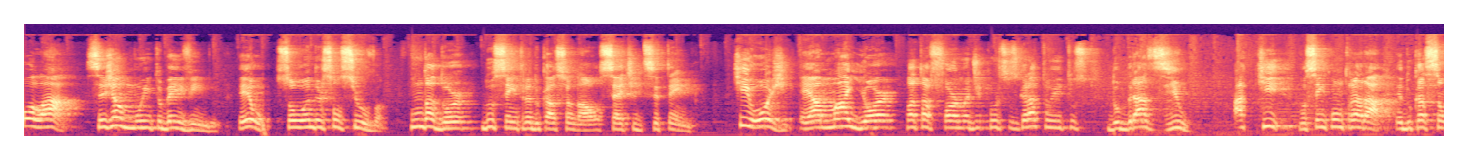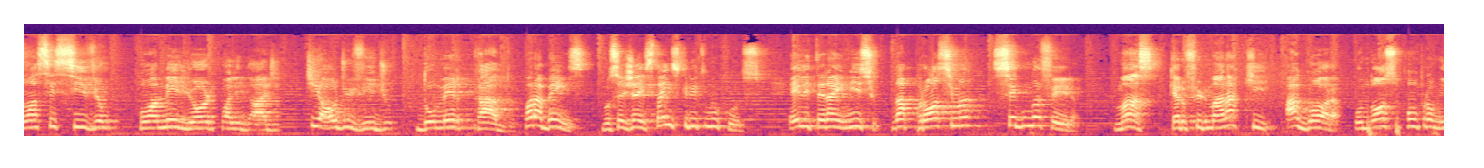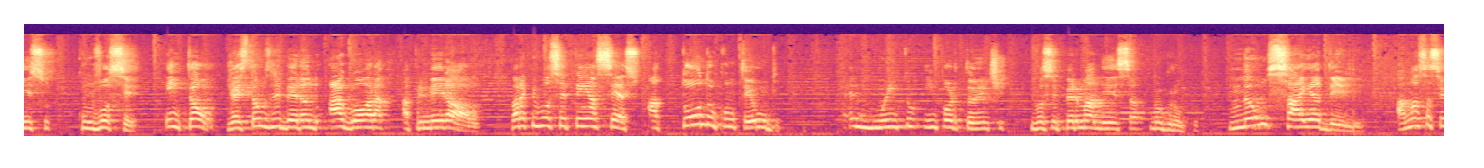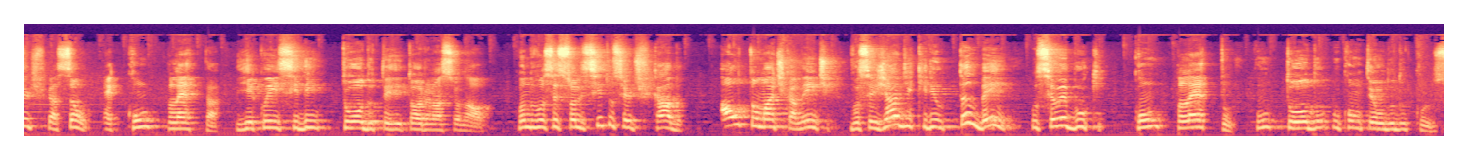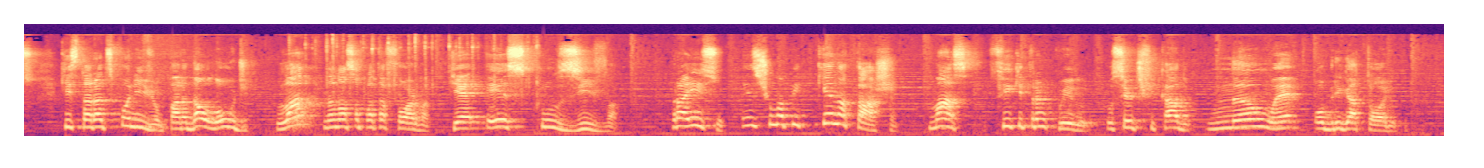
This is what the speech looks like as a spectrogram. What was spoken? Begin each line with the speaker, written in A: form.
A: Olá, seja muito bem-vindo. Eu sou Anderson Silva, fundador do Centro Educacional 7 de Setembro, que hoje é a maior plataforma de cursos gratuitos do Brasil. Aqui você encontrará educação acessível com a melhor qualidade de áudio e vídeo do mercado. Parabéns, você já está inscrito no curso. Ele terá início na próxima segunda-feira. Mas quero firmar aqui, agora, o nosso compromisso com você. Então, já estamos liberando agora a primeira aula. Para que você tenha acesso a todo o conteúdo, é muito importante que você permaneça no grupo. Não saia dele. A nossa certificação é completa e reconhecida em todo o território nacional. Quando você solicita o certificado, automaticamente você já adquiriu também o seu e-book completo com todo o conteúdo do curso, que estará disponível para download lá na nossa plataforma, que é exclusiva. Para isso, existe uma pequena taxa, mas fique tranquilo, o certificado não é obrigatório.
